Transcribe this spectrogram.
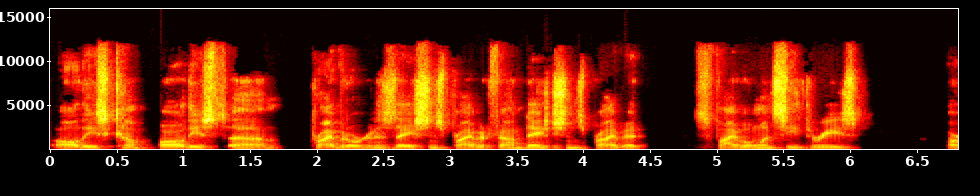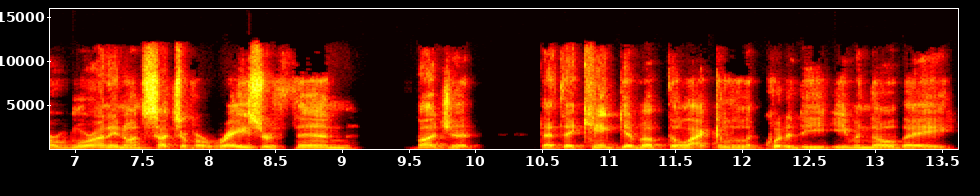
all these comp, all these um, private organizations private foundations private 501c3s are running on such of a razor thin budget that they can't give up the lack of liquidity even though they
